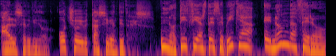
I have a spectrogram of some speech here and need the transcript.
al servidor. 8 y casi 23. Noticias de Sevilla en Onda Cero.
